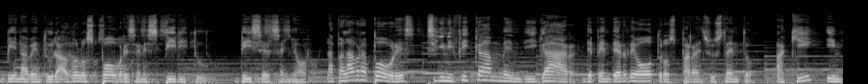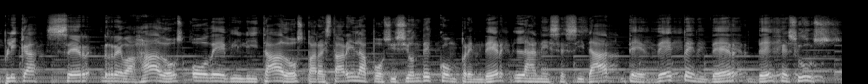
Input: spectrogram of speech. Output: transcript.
Bienaventurados los pobres en espíritu, dice el Señor. La palabra pobres significa mendigar, depender de otros para el sustento. Aquí implica ser rebajados o debilitados para estar en la posición de comprender la necesidad de depender de Jesús.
